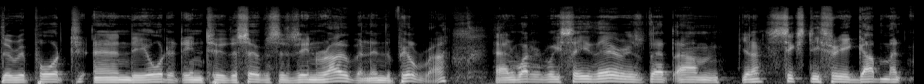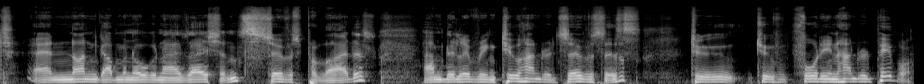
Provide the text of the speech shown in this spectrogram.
the report and the audit into the services in Roebourne in the Pilbara. And what did we see there is that, um, you know, 63 government and non government organisations, service providers, um, delivering 200 services to, to 1,400 people.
